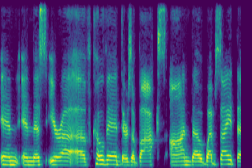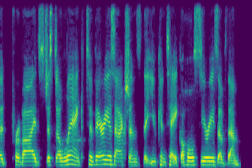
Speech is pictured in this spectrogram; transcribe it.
in, in this era of COVID. There's a box on the website that provides just a link to various actions that you can take, a whole series of them.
